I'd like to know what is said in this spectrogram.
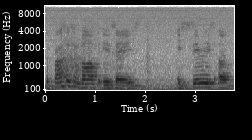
The process involved is a, a series of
